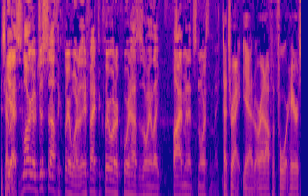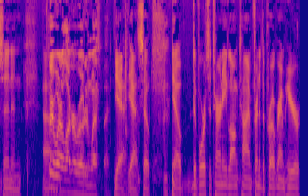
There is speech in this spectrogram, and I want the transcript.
Is that yes, right? Largo, just south of Clearwater. In fact, the Clearwater courthouse is only like five minutes north of me. That's right. Yeah, right off of Fort Harrison and uh, Clearwater Largo Road in West Bay. Yeah, yeah. So, you know, divorce attorney, longtime friend of the program here.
